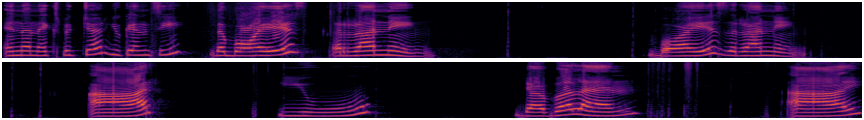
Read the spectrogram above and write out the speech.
In the next picture, you can see the boy is running. Boy is running. R U double N I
